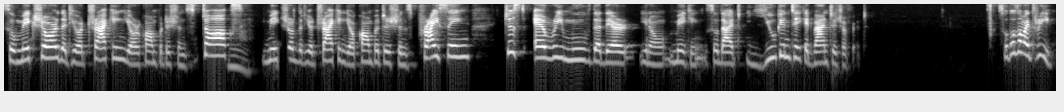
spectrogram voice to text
So make sure that you're tracking your competition stocks, mm. make sure that you're tracking your competition's pricing, just every move that they're, you know, making so that you can take advantage of it. So those are my three,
